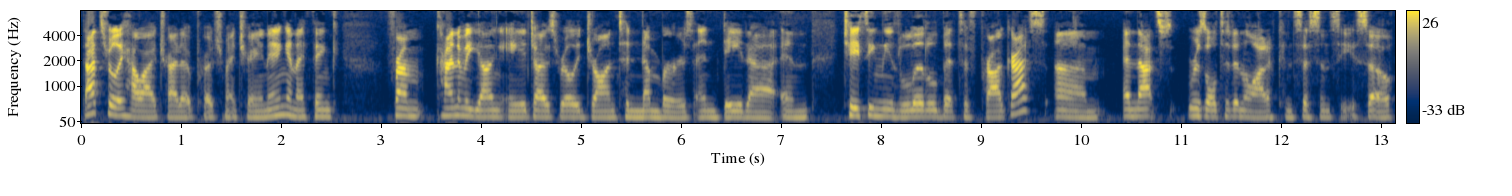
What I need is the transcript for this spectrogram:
that's really how I try to approach my training. And I think from kind of a young age, I was really drawn to numbers and data and chasing these little bits of progress, um, and that's resulted in a lot of consistency. So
